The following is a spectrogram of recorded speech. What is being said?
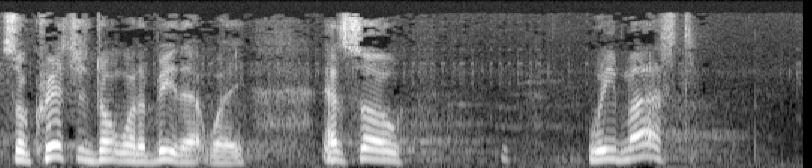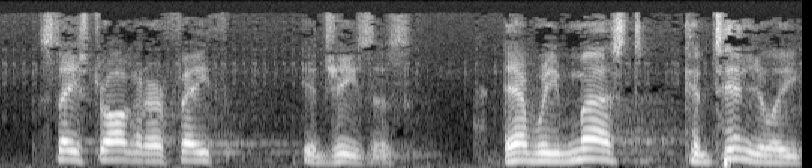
So Christians don't want to be that way. And so we must stay strong in our faith in Jesus. And we must continually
